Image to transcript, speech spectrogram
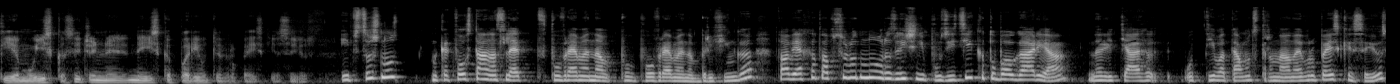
дипломатическия му иска се, че не, не иска пари от Европейския съюз. И всъщност какво стана след по време, на, по, по време на брифинга? Това бяха абсолютно различни позиции, като България, нали, тя отива там от страна на Европейския съюз,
